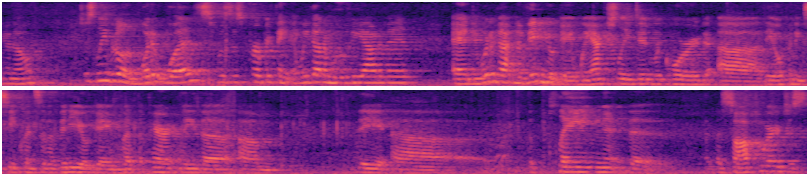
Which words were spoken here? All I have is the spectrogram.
You know, just leave it alone. What it was was this perfect thing, and we got a movie out of it. And you would have gotten a video game. We actually did record uh, the opening sequence of a video game, but apparently the um, the uh, the playing the the software just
